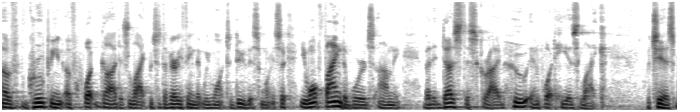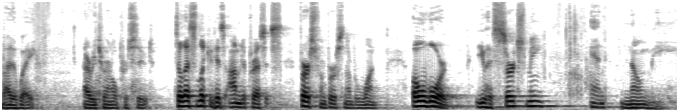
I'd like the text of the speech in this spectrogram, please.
of grouping of what God is like, which is the very thing that we want to do this morning. So you won't find the words omni, but it does describe who and what he is like, which is, by the way, our eternal pursuit. So let's look at his omnipresence. First, from verse number one O Lord, you have searched me and known me.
